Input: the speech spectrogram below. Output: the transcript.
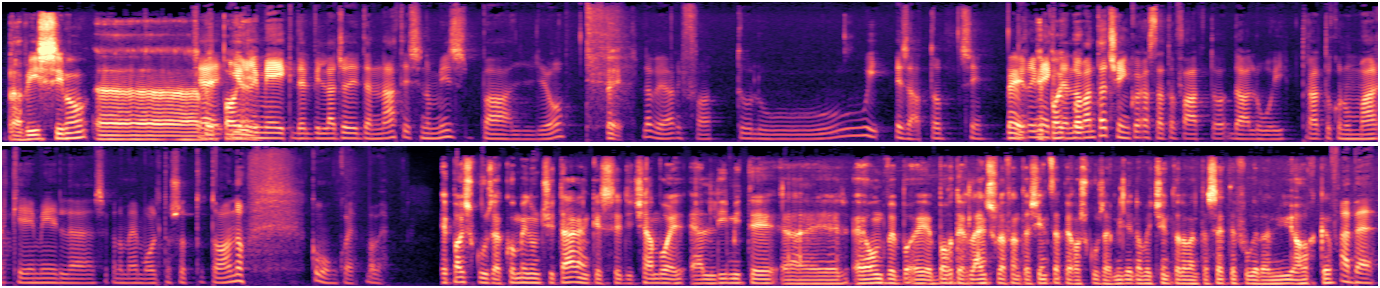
Bravissimo. Uh, beh, poi... il remake del Villaggio dei Dannati, se non mi sbaglio, beh. l'aveva rifatto lui. Esatto, sì. Beh, il remake del 95 era stato fatto da lui, tra l'altro con un Mark Emil, secondo me molto sottotono. Comunque, vabbè. E poi scusa, come non citare, anche se diciamo è, è al limite, eh, è on the borderline sulla fantascienza, però scusa, 1997 Fuga da New York. Vabbè,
